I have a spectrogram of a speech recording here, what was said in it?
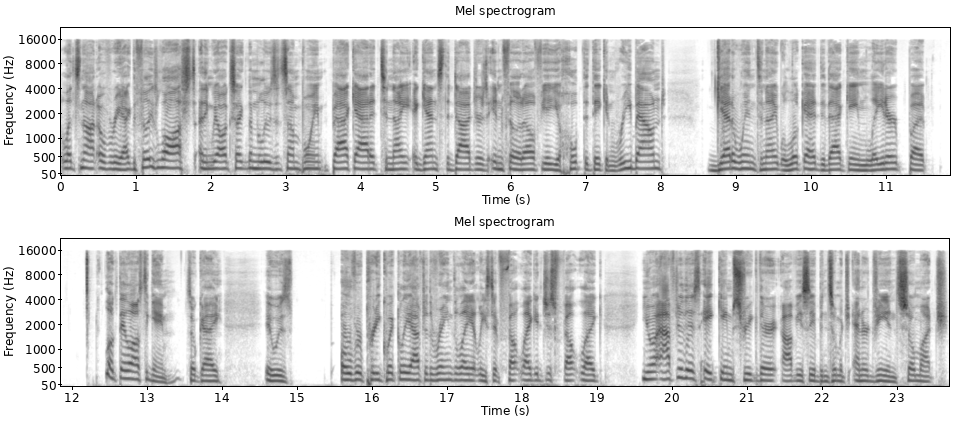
let's not overreact. The Phillies lost. I think we all expect them to lose at some point. Back at it tonight against the Dodgers in Philadelphia. You hope that they can rebound, get a win tonight. We'll look ahead to that game later. But look, they lost the game. It's okay. It was over pretty quickly after the rain delay. At least it felt like it just felt like, you know, after this eight game streak, there obviously have been so much energy and so much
